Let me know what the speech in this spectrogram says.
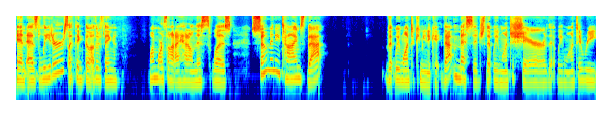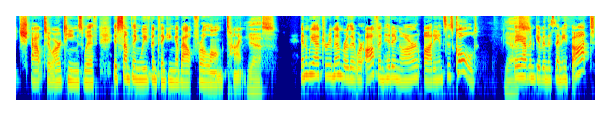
and as leaders, I think the other thing, one more thought I had on this was so many times that that we want to communicate, that message that we want to share, that we want to reach out to our teams with is something we've been thinking about for a long time. Yes. And we have to remember that we're often hitting our audiences cold. Yes. They haven't given this any thought.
